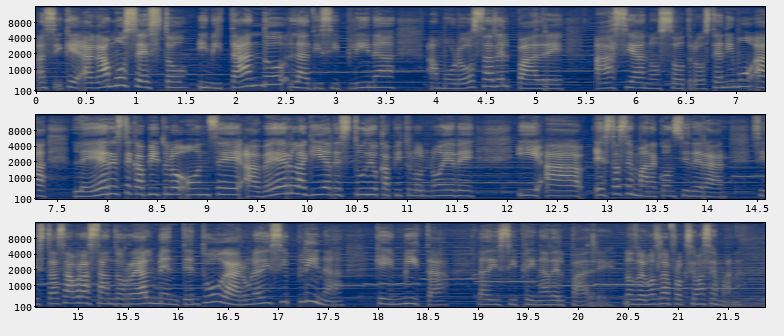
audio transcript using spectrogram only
Así que hagamos esto imitando la disciplina amorosa del Padre hacia nosotros. Te animo a leer este capítulo 11, a ver la guía de estudio capítulo 9 y a esta semana considerar si estás abrazando realmente en tu hogar una disciplina que imita la disciplina del Padre. Nos vemos la próxima semana.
